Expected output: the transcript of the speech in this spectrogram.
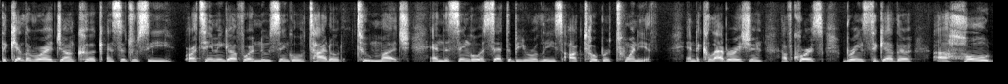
the Kid LAROI, Jungkook, and Central Cee are teaming up for a new single titled Too Much, and the single is set to be released October 20th. And the collaboration, of course, brings together a whole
